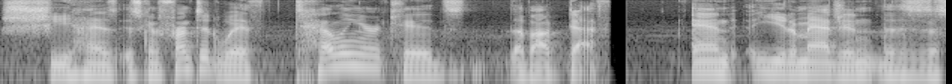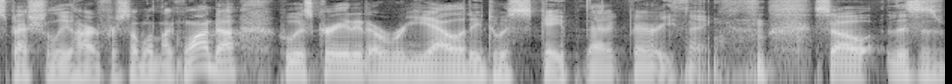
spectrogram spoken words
She has is confronted with telling her kids about death. And you'd imagine that this is especially hard for someone like Wanda, who has created a reality to escape that very thing. so this is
